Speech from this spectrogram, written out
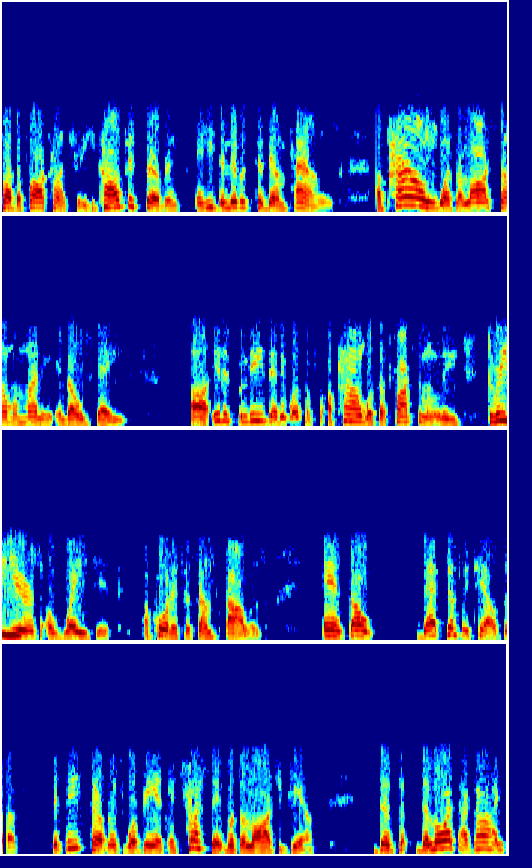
for the far country. He calls his servants and he delivers to them pounds. A pound was a large sum of money in those days. Uh, it is believed that it was a, a pound was approximately three years of wages, according to some scholars. And so that simply tells us that these servants were being entrusted with a large gift. The, the, Lord thy God,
